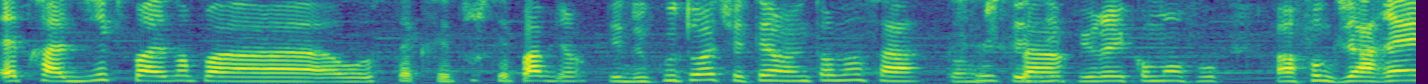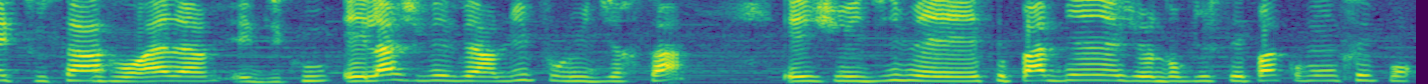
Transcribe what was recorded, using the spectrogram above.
être addict, par exemple, à- au sexe et tout, c'est pas bien. Et du coup, toi, tu étais en même temps dans ça. C'est tu t'es dit, purée, comment faut, enfin, faut que j'arrête tout ça. Voilà. Et du coup, Et là, je vais vers lui pour lui dire ça. Et je lui dis, mais c'est pas bien, je, donc je sais pas comment on fait pour...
